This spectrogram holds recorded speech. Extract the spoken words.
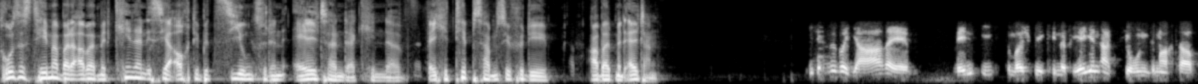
Großes Thema bei der Arbeit mit Kindern ist ja auch die Beziehung zu den Eltern der Kinder. Welche Tipps haben Sie für die Arbeit mit Eltern? Ich habe über Jahre, wenn ich zum Beispiel Kinderferienaktionen gemacht habe,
